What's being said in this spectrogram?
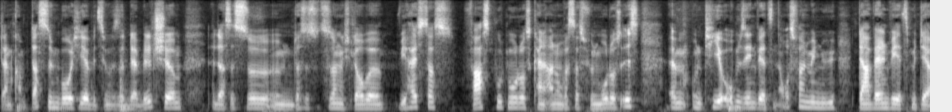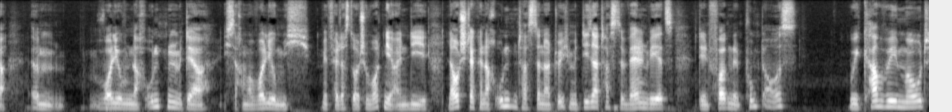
Dann kommt das Symbol hier, beziehungsweise der Bildschirm. Das ist so, ähm, das ist sozusagen, ich glaube, wie heißt das? Fast-Food-Modus, keine Ahnung, was das für ein Modus ist. Ähm, und hier oben sehen wir jetzt ein Auswahlmenü. Da wählen wir jetzt mit der ähm, Volume nach unten, mit der, ich sage mal Volume, ich, mir fällt das deutsche Wort nie ein, die Lautstärke nach unten Taste natürlich. Mit dieser Taste wählen wir jetzt den folgenden Punkt aus. Recovery Mode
